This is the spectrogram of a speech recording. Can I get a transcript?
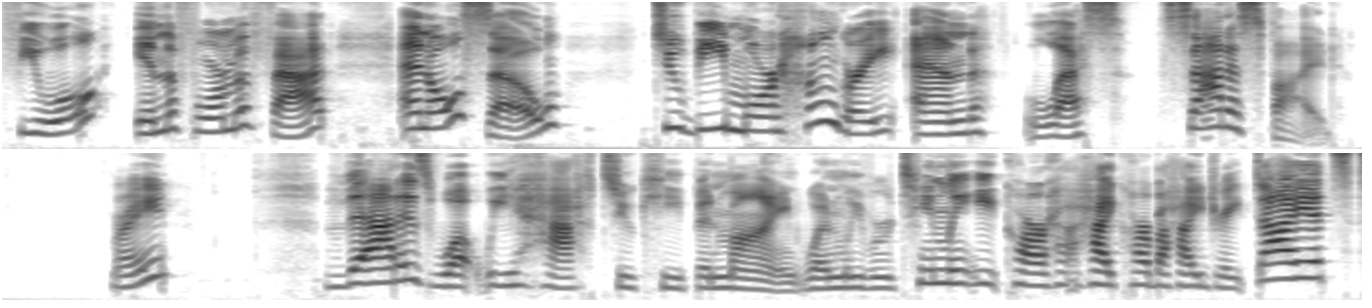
fuel in the form of fat and also to be more hungry and less satisfied, right? That is what we have to keep in mind when we routinely eat car- high carbohydrate diets,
